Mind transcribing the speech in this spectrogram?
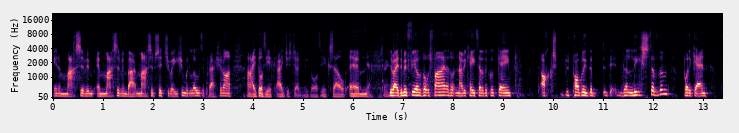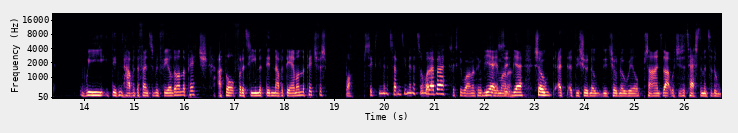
in a massive, in, massive environment, massive situation with loads of pressure on. And I thought he, I just genuinely thought he excelled. Um, same. the right in midfield, I thought was fine. I thought Naby Keita had a good game. Ox was probably the, the the least of them, but again, we didn't have a defensive midfielder on the pitch. I thought for a team that didn't have a DM on the pitch for what sixty minutes, seventy minutes, or whatever. 61, I think, they Yeah, si- on. yeah. So uh, uh, they showed no, they showed no real signs of that, which is a testament to the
